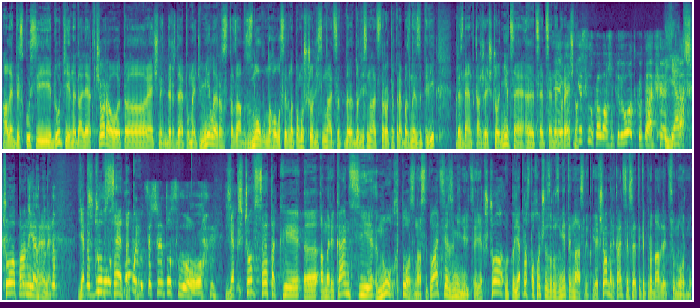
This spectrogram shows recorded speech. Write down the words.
але дискусії йдуть і не далі як вчора. От е, речник держдепу Меттю Міллер сказав знову наголосив на тому, що 18 до 18 років треба знизити вік. Президент каже, що ні, це, е, це, це недоречно. Я, я слухав вашу підводку, так. Якщо, пане Ну, Євгене, якщо все-таки- це ще не то слово. Якщо все-таки е, американці, ну хто зна, ситуація змінюється. Якщо я просто хочу зрозуміти наслідки, якщо американці все-таки продавлять цю норму,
